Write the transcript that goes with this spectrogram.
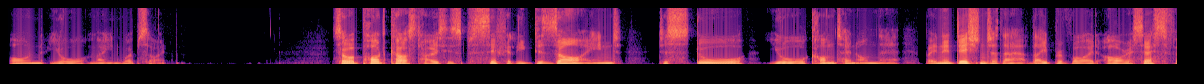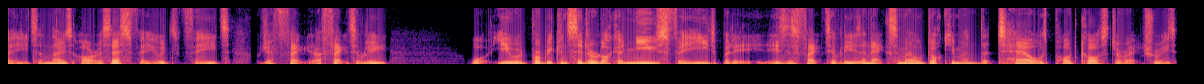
on your main website. So a podcast host is specifically designed to store your content on there. But in addition to that, they provide RSS feeds, and those RSS feeds, feeds which effect, effectively what you would probably consider like a news feed, but it is effectively is an XML document that tells podcast directories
